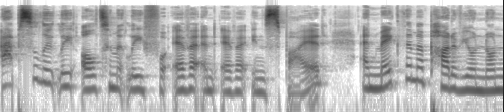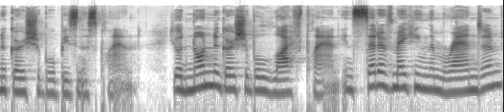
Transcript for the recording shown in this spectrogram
absolutely, ultimately, forever and ever inspired and make them a part of your non negotiable business plan, your non negotiable life plan. Instead of making them random,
